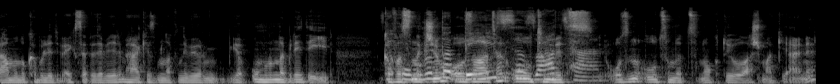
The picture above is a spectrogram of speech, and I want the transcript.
Ben bunu kabul edip accept edebilirim. Herkes bunun hakkında bir yorum umurumda bile değil. Kafasındaki şey o zaten ultimate, zaten. o zaman ultimate noktaya ulaşmak yani.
